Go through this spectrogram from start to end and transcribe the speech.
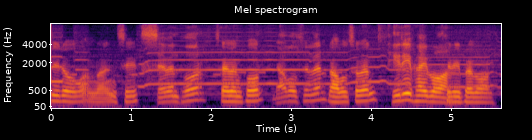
0196 74 74 77 77 351 351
